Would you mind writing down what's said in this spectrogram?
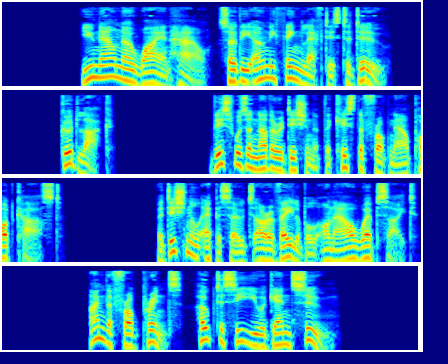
You now know why and how, so the only thing left is to do. Good luck. This was another edition of the Kiss the Frog Now podcast. Additional episodes are available on our website. I'm the Frog Prince, hope to see you again soon.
